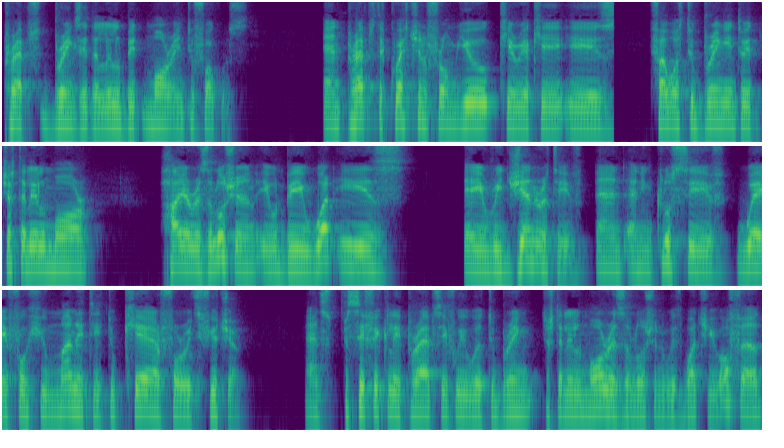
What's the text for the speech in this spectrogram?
perhaps brings it a little bit more into focus. And perhaps the question from you, Kyriaki, is if I was to bring into it just a little more higher resolution, it would be what is a regenerative and an inclusive way for humanity to care for its future. And specifically, perhaps if we were to bring just a little more resolution with what you offered,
